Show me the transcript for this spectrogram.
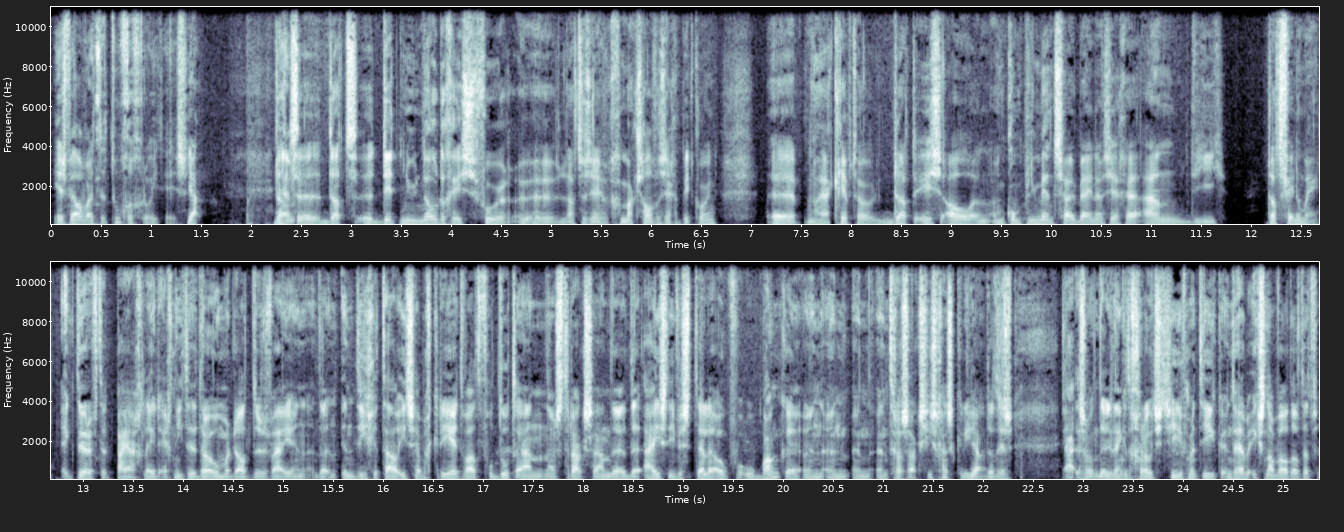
is wel waar het naartoe gegroeid is. Ja. Dat, eh, dat eh, dit nu nodig is voor, eh, laten we zeggen, gemakshalve zeggen bitcoin. Nou ja, crypto. Dat is al een, een compliment, zou je bijna zeggen, aan die, dat fenomeen. Ik durfde het een paar jaar geleden echt niet te dromen dat dus wij een, een, een digitaal iets hebben gecreëerd wat voldoet aan nou, straks aan de, de eis die we stellen ook voor hoe banken een, een, een, een transacties gaan screenen. Ja. Dat is, ja, dat is wel, ik denk ik de grootste achievement die je kunt hebben. Ik snap wel dat het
